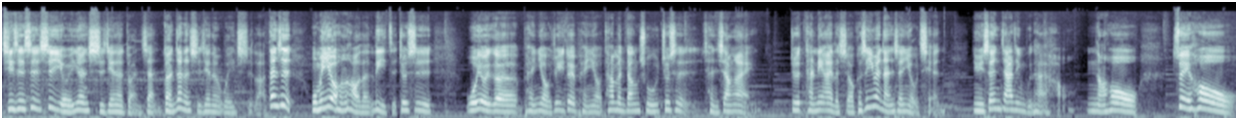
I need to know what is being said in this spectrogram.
其实是是有一段时间的短暂，短暂的时间的维持啦。但是我们也有很好的例子，就是。我有一个朋友，就一对朋友，他们当初就是很相爱，就是谈恋爱的时候，可是因为男生有钱，女生家境不太好，然后最后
